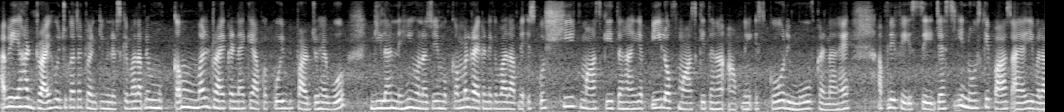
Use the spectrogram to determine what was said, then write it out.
अब ये यहाँ ड्राई हो चुका था ट्वेंटी मिनट्स के बाद। आपने मुकम्मल ड्राई करना है कि आपका कोई भी पार्ट जो है वो गीला नहीं होना चाहिए। मुकम्मल ड्राई करने के बाद आपने इसको शीट मास्क की तरह या पील ऑफ़ मास्क की तरह आपने इस इसको रिमूव करना है अपने फेस से। जैसे ये नोज़ के पास आया ये वाला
